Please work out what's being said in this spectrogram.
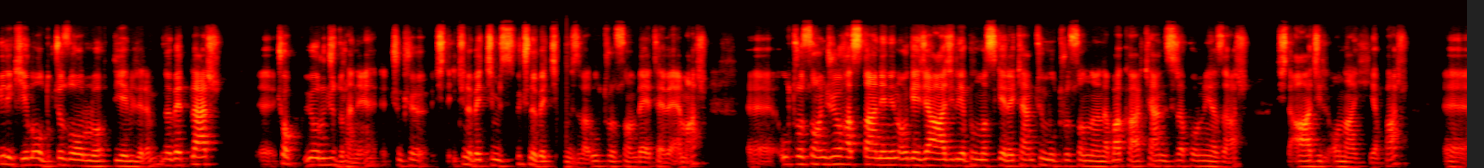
bir iki yıl oldukça zorlu diyebilirim. Nöbetler e, çok yorucudur hani. Çünkü işte iki nöbetçimiz, üç nöbetçimiz var. Ultrason, BT ve MR. E, ultrasoncu hastanenin o gece acil yapılması gereken tüm ultrasonlarına bakar, kendisi raporunu yazar. İşte acil onay yapar. E,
